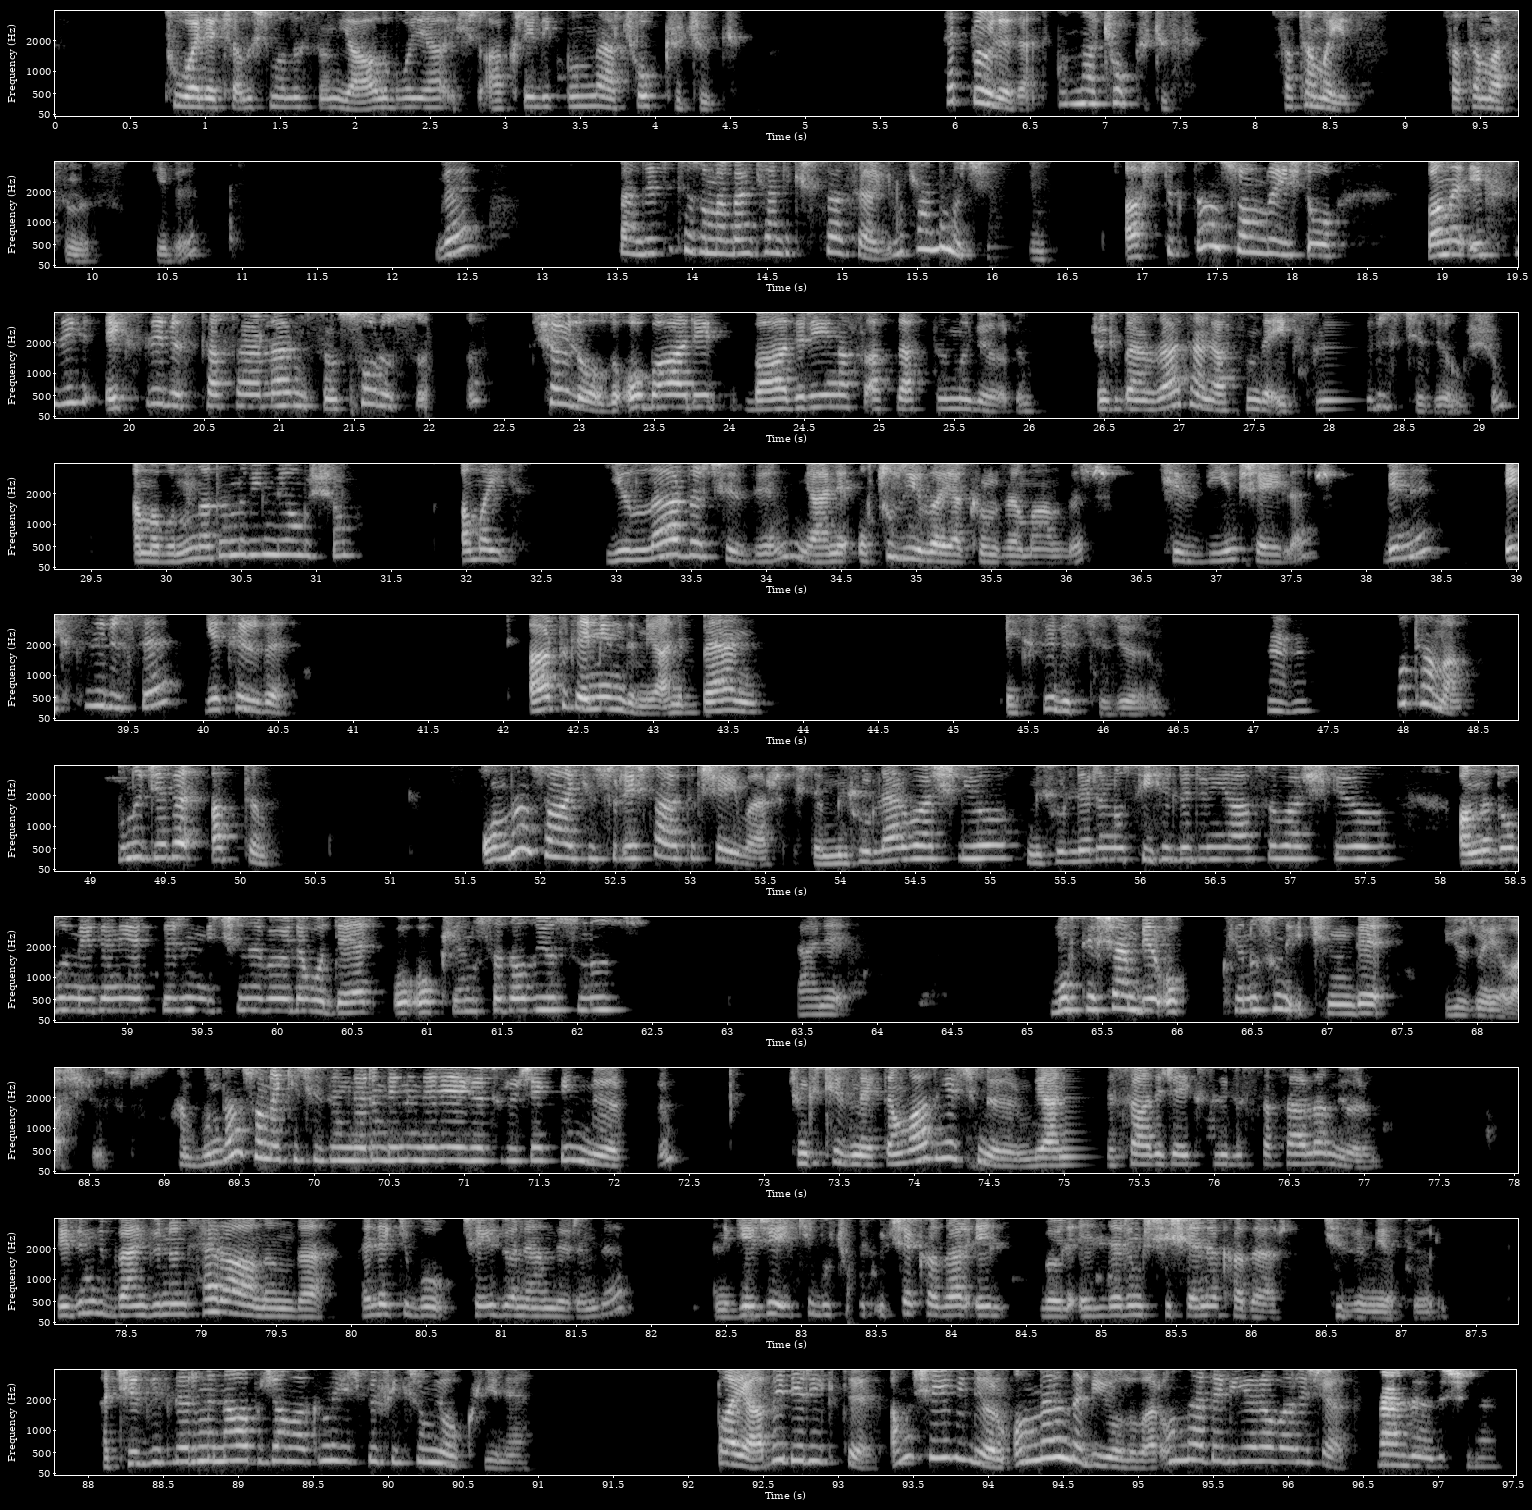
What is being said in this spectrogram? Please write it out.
Tuvale çalışmalısın, yağlı boya, işte akrilik bunlar çok küçük. Hep böyle der. Bunlar çok küçük. Satamayız. Satamazsınız gibi. Ve ben dedim ki o zaman ben kendi kişisel sergimi kendim açayım. Açtıktan sonra işte o bana eksli bir tasarlar mısın sorusu şöyle oldu. O bari, badireyi nasıl atlattığımı gördüm. Çünkü ben zaten aslında eksili çiziyormuşum. Ama bunun adını bilmiyormuşum. Ama yıllardır çizdiğim, yani 30 yıla yakın zamandır çizdiğim şeyler beni eksili birse getirdi. Artık emindim yani ben eksi bir çiziyorum. Hı hı. Bu tamam. Bunu cebe attım. Ondan sonraki süreçte artık şey var. İşte mühürler başlıyor. Mühürlerin o sihirli dünyası başlıyor. Anadolu medeniyetlerinin içine böyle o değer, o okyanusa dalıyorsunuz. Yani muhteşem bir okyanusun içinde yüzmeye başlıyorsunuz. Bundan sonraki çizimlerim beni nereye götürecek bilmiyorum. Çünkü çizmekten vazgeçmiyorum. Yani sadece eksili bir tasarlamıyorum. Dediğim gibi ben günün her anında, hele ki bu şey dönemlerinde, hani gece iki buçuk, üçe kadar el, böyle ellerim şişene kadar çizim yapıyorum. Ha, çizdiklerimi ne yapacağım hakkında hiçbir fikrim yok yine. Bayağı bir birikti. Ama şeyi biliyorum, onların da bir yolu var. Onlar da bir yere varacak. Ben de öyle düşünüyorum.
